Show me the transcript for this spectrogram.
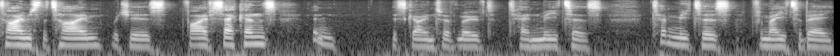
times the time, which is 5 seconds, and it's going to have moved 10 meters. 10 meters from A to B.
